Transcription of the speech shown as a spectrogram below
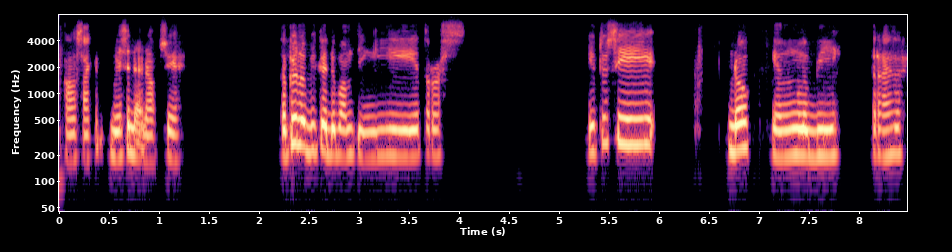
kalau sakit biasa tidak nafsu ya. Tapi lebih ke demam tinggi terus itu sih dok yang lebih terasa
